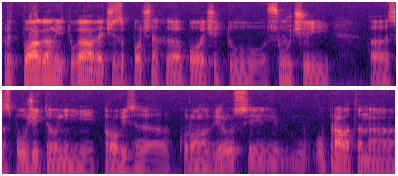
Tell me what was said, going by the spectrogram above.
предполагам и тогава вече започнаха повечето случаи а, с положителни проби за коронавирус и управата на,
